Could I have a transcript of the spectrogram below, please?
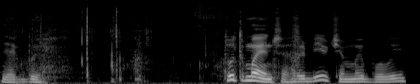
якби тут менше грибів, чим ми були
